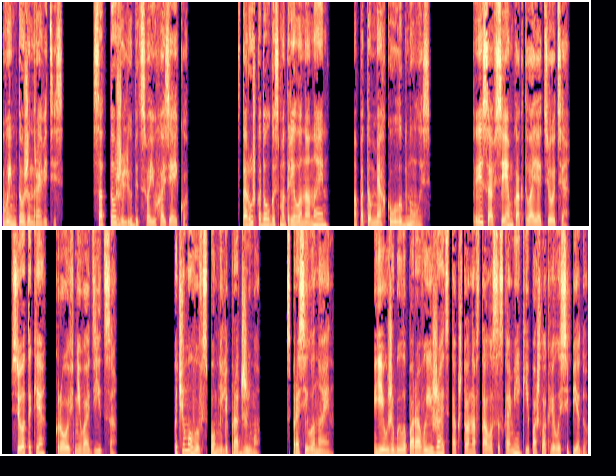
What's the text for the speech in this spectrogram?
вы им тоже нравитесь. Сад тоже любит свою хозяйку». Старушка долго смотрела на Найн, а потом мягко улыбнулась. «Ты совсем как твоя тетя. Все-таки кровь не водится». «Почему вы вспомнили про Джима?» — спросила Найн. Ей уже было пора выезжать, так что она встала со скамейки и пошла к велосипеду.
